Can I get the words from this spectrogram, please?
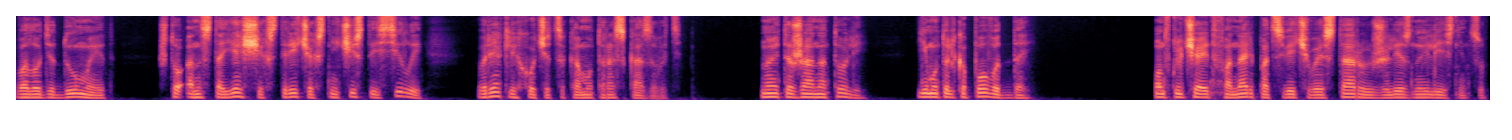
Володя думает, что о настоящих встречах с нечистой силой вряд ли хочется кому-то рассказывать. Но это же Анатолий. Ему только повод дай. Он включает фонарь, подсвечивая старую железную лестницу.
